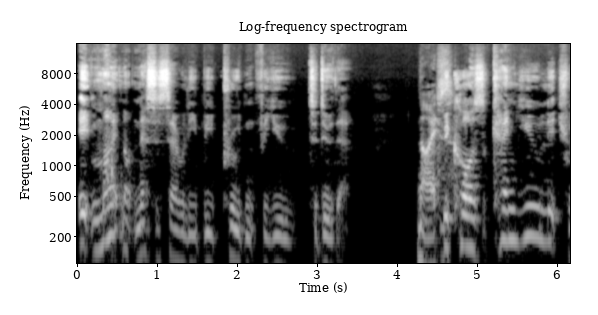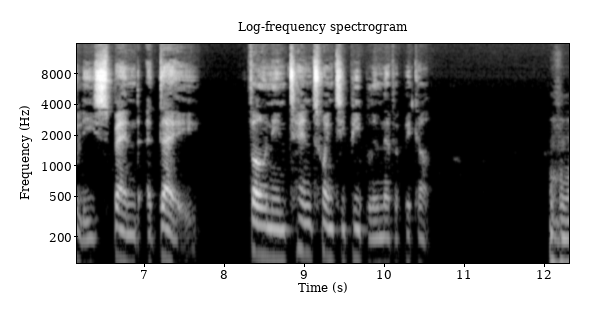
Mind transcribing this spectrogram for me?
it might not necessarily be prudent for you to do that Nice. Because can you literally spend a day phoning 10, 20 people who never pick up? Mm-hmm.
